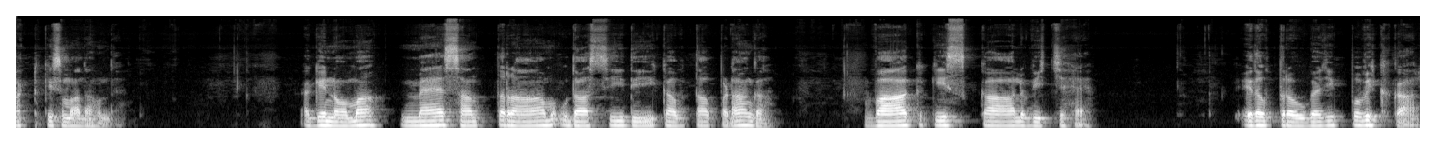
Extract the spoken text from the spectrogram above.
8 ਕਿਸਮਾਂ ਦਾ ਹੁੰਦਾ ਹੈ। ਅੱਗੇ ਨੌਵਾਂ, ਮੈਂ ਸੰਤ ਰਾਮ ਉਦਾਸੀ ਦੀ ਕਵਿਤਾ ਪੜਾਂਗਾ ਵਾਕ ਕਿਸ ਕਾਲ ਵਿੱਚ ਹੈ? ਇਹਦਾ ਉੱਤਰ ਆਊਗਾ ਜੀ ਭਵਿੱਖ ਕਾਲ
